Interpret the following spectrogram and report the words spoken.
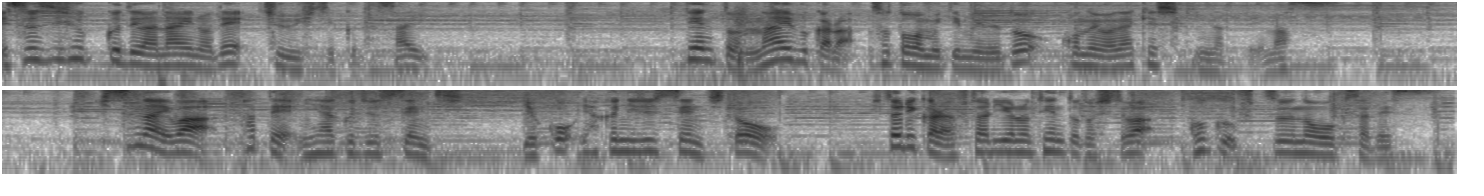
S 字フックではないので注意してください。テントの内部から外を見てみるとこのような景色になっています。室内は縦2 1 0センチ横1 2 0センチと1人から2人用のテントとしてはごく普通の大きさです。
